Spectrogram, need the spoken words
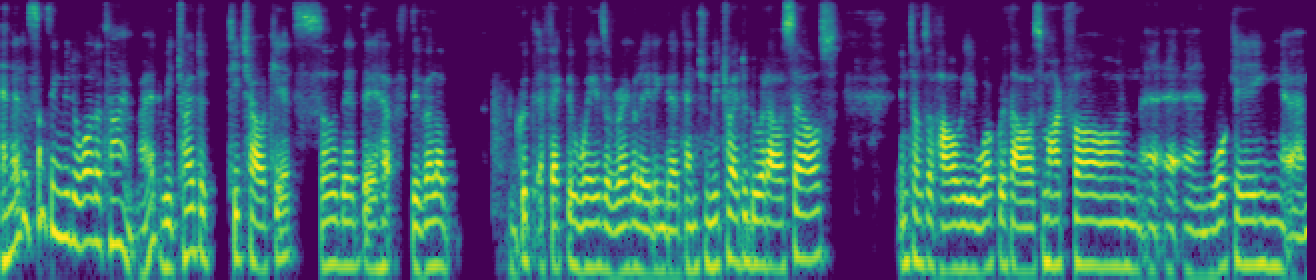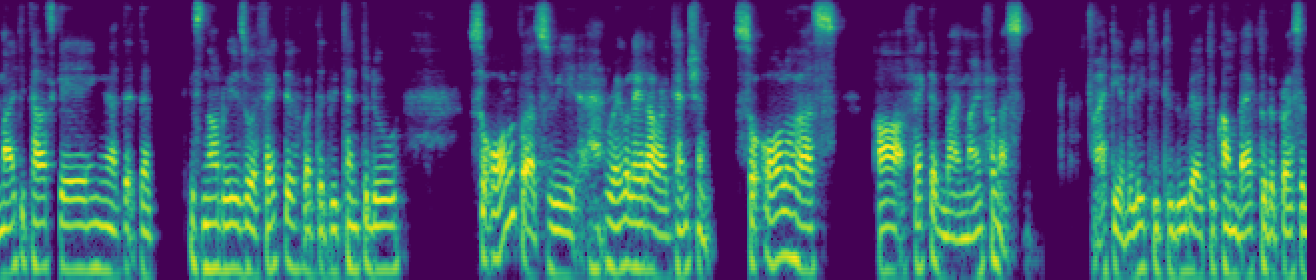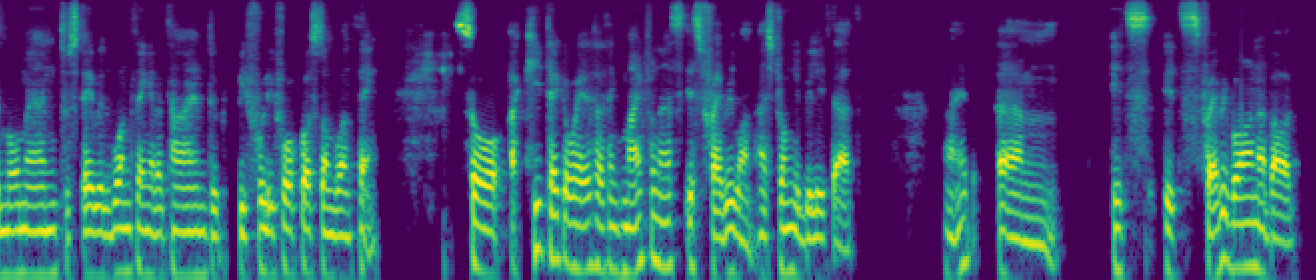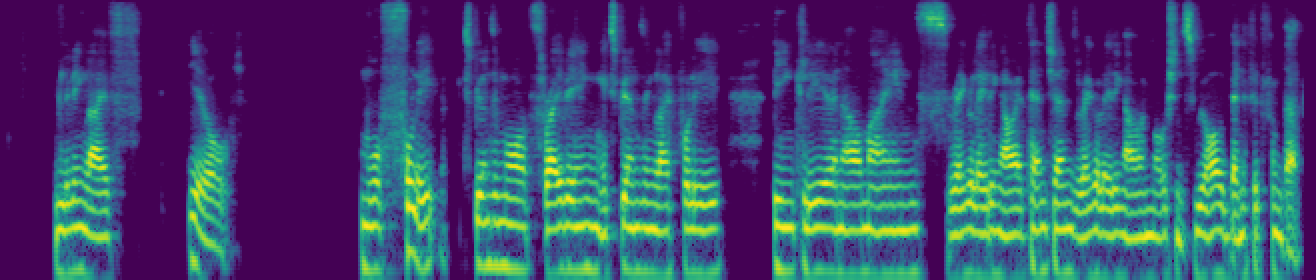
And that is something we do all the time, right? We try to teach our kids so that they have developed good, effective ways of regulating their attention. We try to do it ourselves in terms of how we work with our smartphone and working, uh, multitasking, uh, that, that is not really so effective, but that we tend to do. So, all of us, we regulate our attention. So, all of us are affected by mindfulness right the ability to do that to come back to the present moment to stay with one thing at a time to be fully focused on one thing so a key takeaway is i think mindfulness is for everyone i strongly believe that right um, it's it's for everyone about living life you know more fully experiencing more thriving experiencing life fully being clear in our minds regulating our attentions regulating our emotions we all benefit from that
